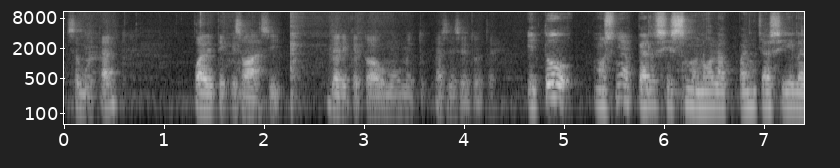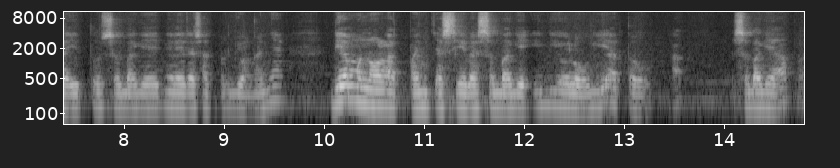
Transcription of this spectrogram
sebutan politik isolasi dari ketua umum itu persis itu teh. Itu maksudnya persis menolak pancasila itu sebagai nilai dasar perjuangannya dia menolak pancasila sebagai ideologi atau sebagai apa?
